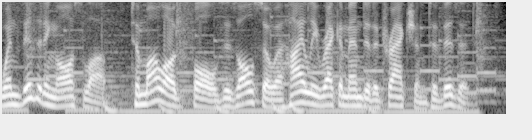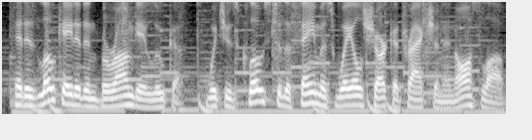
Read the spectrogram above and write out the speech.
When visiting Oslob, Tumalog Falls is also a highly recommended attraction to visit. It is located in Barangay Luca, which is close to the famous whale shark attraction in Oslob.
